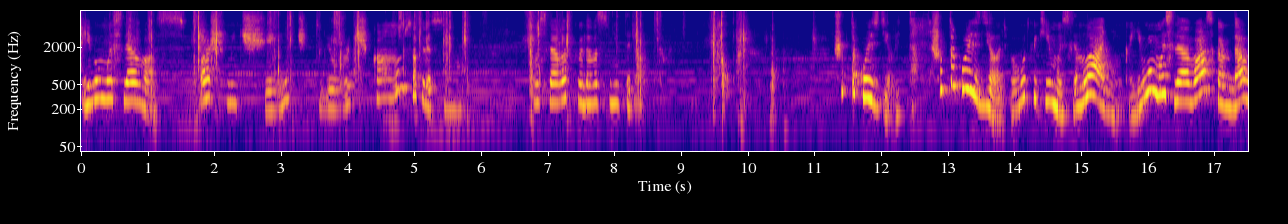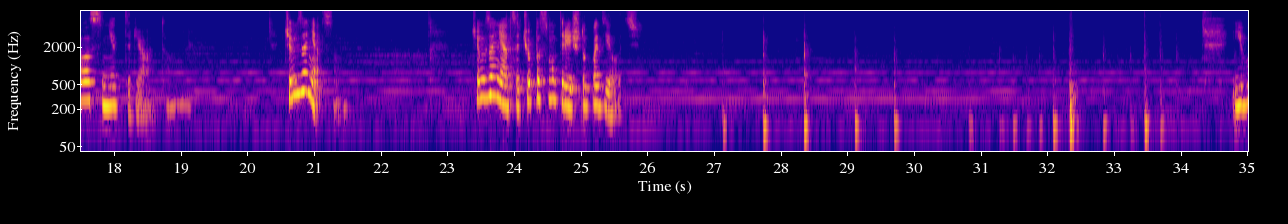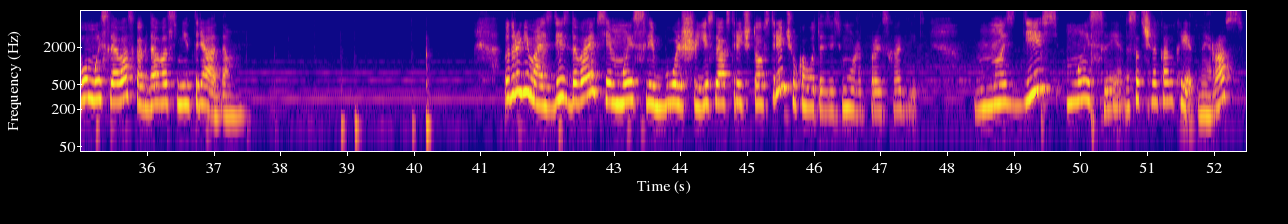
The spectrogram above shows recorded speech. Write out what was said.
Его мысли о вас Паш мечей, четверочка. Ну, соответственно, мысли о вас, когда вас рядом. Что такое сделать-то? Что такое сделать? Вот какие мысли. Ладненько. Его мысли о вас, когда вас рядом. Чем заняться? Чем заняться? Что посмотреть? Что поделать? Его мысли о вас, когда вас нет рядом. Ну, дорогие мои, здесь давайте мысли больше. Если о встрече, то о встрече у кого-то здесь может происходить. Но здесь мысли достаточно конкретные. Раз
